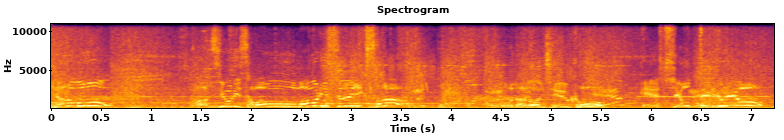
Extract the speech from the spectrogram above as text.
皆の者勝頼様をお守りする戦だ。織田の銃口へし折ってくれよ。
